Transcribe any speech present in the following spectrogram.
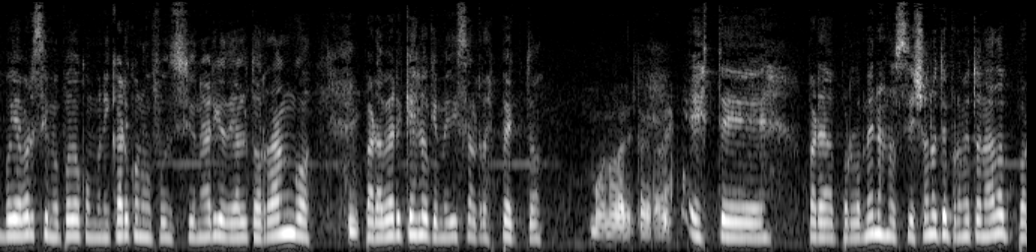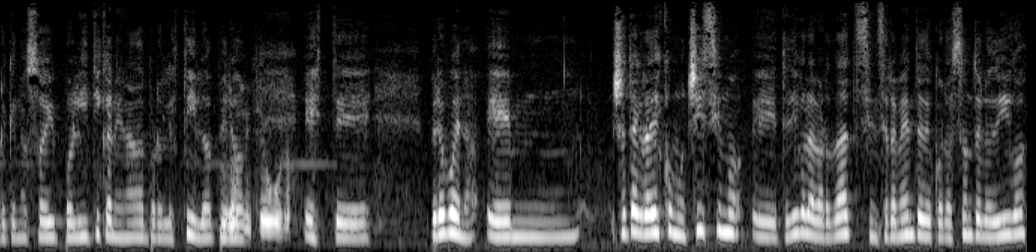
voy a ver si me puedo comunicar con un funcionario de alto rango para ver qué es lo que me dice al respecto. Bueno, dale, te agradezco. Este, para por lo menos no sé, yo no te prometo nada porque no soy política ni nada por el estilo, pero seguro. este, pero bueno, em, yo te agradezco muchísimo, eh, te digo la verdad, sinceramente, de corazón te lo digo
